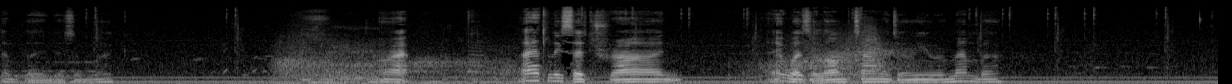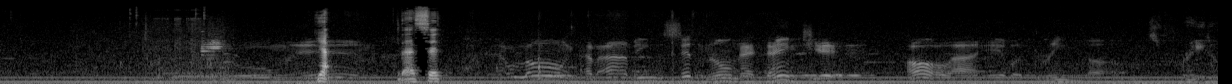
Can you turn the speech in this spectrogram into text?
That blade doesn't work. Alright. At least I tried. It was a long time, I don't even remember. Yeah, that's it sitting on that damn chair? All I ever dreamed of was freedom.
